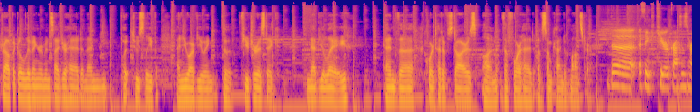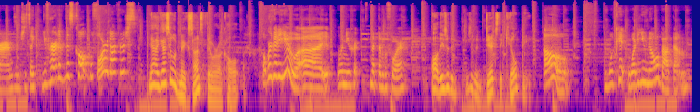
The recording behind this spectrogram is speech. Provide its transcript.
tropical living room inside your head and then put to sleep, and you are viewing the futuristic nebulae and the quartet of stars on the forehead of some kind of monster. The I think Kira crosses her arms and she's like, "You've heard of this cult before, Dockers?" Yeah, I guess it would make sense if they were a cult. What were they to you? Uh, when you met them before? Oh, these are the these are the dicks that killed me. Oh, what can what do you know about them?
